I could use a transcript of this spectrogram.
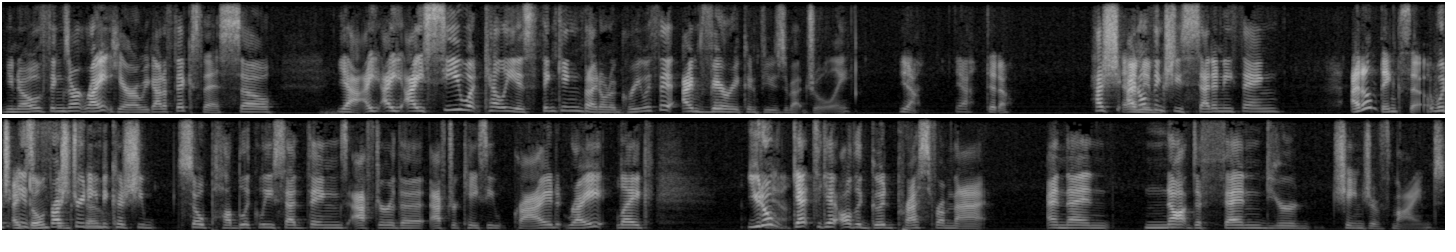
you know, things aren't right here. We got to fix this. So, yeah, I, I I see what Kelly is thinking, but I don't agree with it. I'm very confused about Julie. yeah, yeah, ditto. Has she? I I, don't mean- think she's said anything, I don't think so. which I is frustrating so. because she so publicly said things after the after Casey cried, right? Like You don't Yeah. get to get all the good press from that and then not defend your change of mind.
